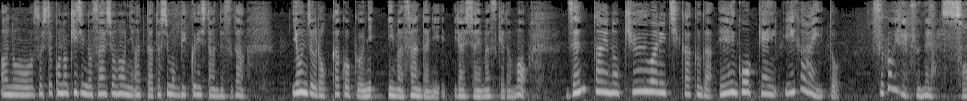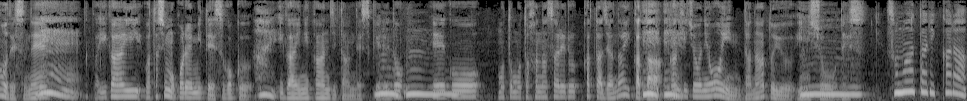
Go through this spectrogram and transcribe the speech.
あのそしてこの記事の最初の方にあって私もびっくりしたんですが46カ国に今サンダにいらっしゃいますけども全体の9割近くが英語圏以外とすごいですね。そうですね。ね意外、私もこれ見てすごくはい意外に感じたんですけれど、うんうん英語をもともと話される方じゃない方ええが非常に多いんだなという印象です。うんそのあたりから、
